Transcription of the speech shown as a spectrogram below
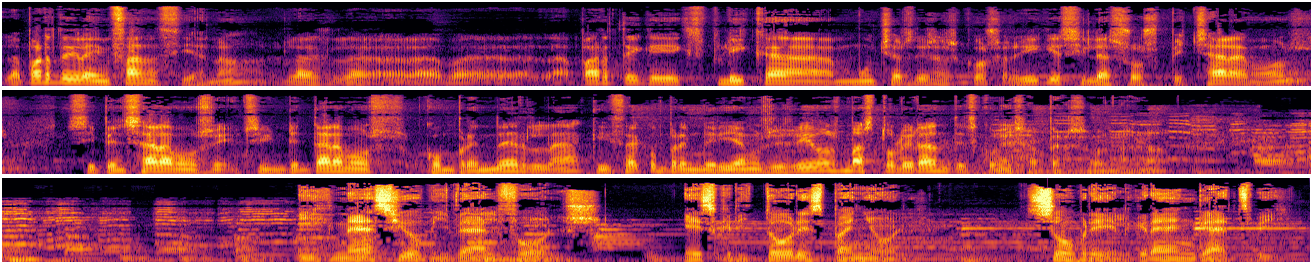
la parte de la infancia ¿no? La, la, la, la, parte que explica muchas de esas cosas y que si las sospecháramos si pensáramos si intentáramos comprenderla quizá comprenderíamos y seríamos más tolerantes con esa persona ¿no? Ignacio Vidal Folch escritor español sobre el gran Gatsby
